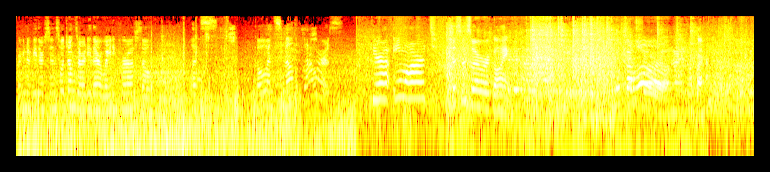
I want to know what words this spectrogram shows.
we're gonna be there soon. Sojung's already there waiting for us, so let's go and smell the flowers. Here at E-Mart. This is where we're going. Okay.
